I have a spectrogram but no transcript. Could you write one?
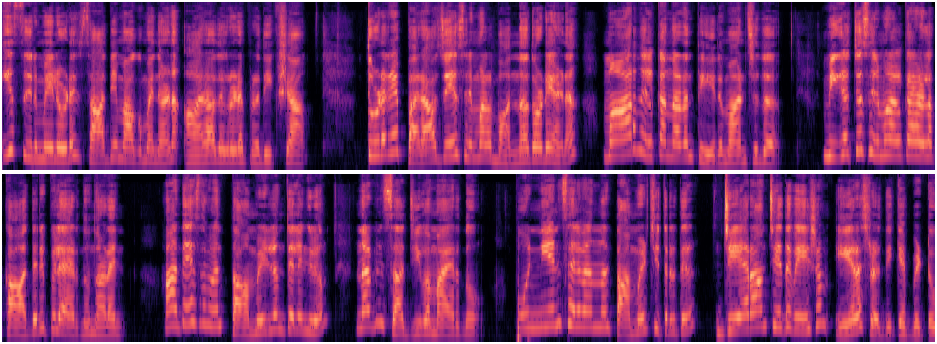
ഈ സിനിമയിലൂടെ സാധ്യമാകുമെന്നാണ് ആരാധകരുടെ പ്രതീക്ഷ. തുടരെ പരാജയ സിനിമകൾ വന്നതോടെയാണ് മാറി നിൽക്കാൻ നടൻ തീരുമാനിച്ചത്. മികച്ച സിനിമകൾക്കായുള്ള കാത്തിരിപ്പിലായിരുന്നു നടൻ. അതേസമയം തമിഴിലും തെലുങ്കിലും നടൻ സജീവമായിരുന്നു. പൊന്നിയൻ സെൽവൻ എന്ന തമിഴ് ചിത്രത്തിൽ ജയറാം ചെയ്ത വേഷം ഏറെ ശ്രദ്ധിക്കപ്പെട്ടു.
